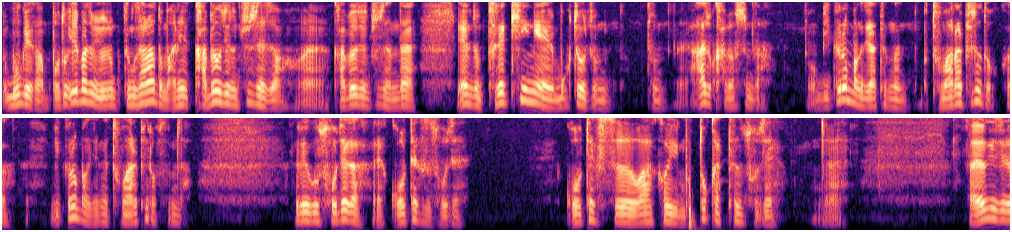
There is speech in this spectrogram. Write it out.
무게감 보통 일반적으로 요즘 등산화도 많이 가벼워지는 추세죠. 예, 가벼워지는 추세인데 얘는 좀 트레킹의 목적을 좀 둔, 예, 아주 가볍습니다. 뭐 미끄럼 방지 같은 건뭐 두말할 필요도 없고요. 예, 미끄럼 방지는 두말할 필요 없습니다. 그리고 소재가 예, 고텍스 소재. 고텍스와 거의 뭐 똑같은 소재. 예. 자 여기 지금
